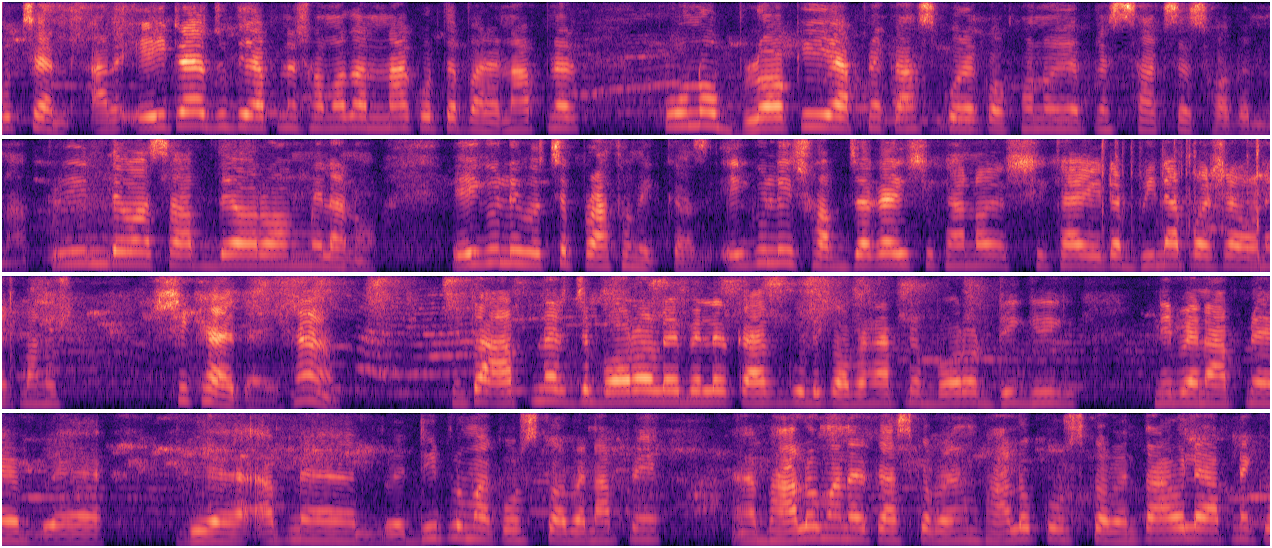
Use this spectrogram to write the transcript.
বুঝছেন? আর এইটা যদি আপনি সমাধান না করতে পারেন, আপনার কোনো ব্লকেই আপনি কাজ করে কখনোই আপনি সাকসেস হবেন না। প্রিন্ট দেওয়া সাপ দেওয়া, রং মেলানো, এইগুলি হচ্ছে প্রাথমিক কাজ। এইগুলি সব জায়গায় শেখানো, শেখায়, এটা বিনা পয়সায় অনেক মানুষ শিখায় দেয় হ্যাঁ? কিন্তু আপনার যে বড় লেভেলের কাজগুলি করবেন, আপনি বড় ডিগ্রি নেবেন, আপনি আপনি ডিপ্লোমা কোর্স করবেন, আপনি ভালো মানের কাজ করবেন, ভালো কোর্স করবেন, তাহলে আপনাকে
